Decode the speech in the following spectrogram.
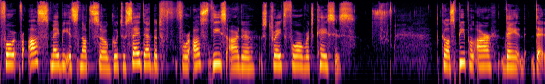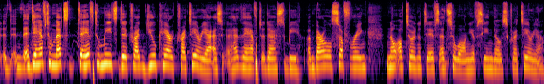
for, for us, maybe it's not so good to say that, but for us, these are the straightforward cases. Because people are, they, they, they, have, to met, they have to meet the due care criteria. As eh, they have to, there has to be unbearable suffering, no alternatives, and so on. You've seen those criteria.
